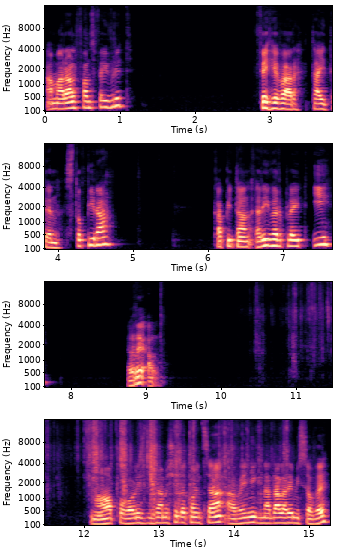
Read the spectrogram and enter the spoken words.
Amaral fans favorite. Fehevar Titan Stopira. Kapitan River Plate i Real. No, powoli zbliżamy się do końca, a wynik nadal remisowy.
